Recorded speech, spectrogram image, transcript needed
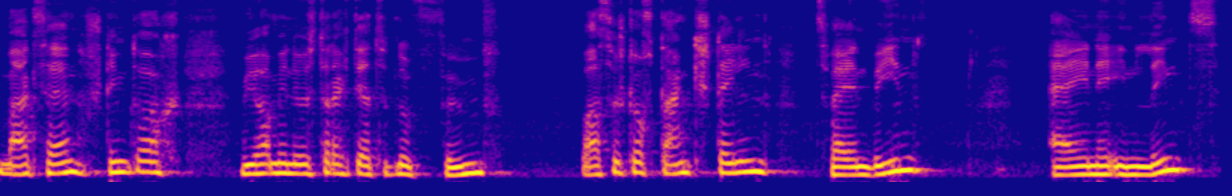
mag sein, stimmt auch. Wir haben in Österreich derzeit nur fünf Wasserstofftankstellen, zwei in Wien, eine in Linz,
